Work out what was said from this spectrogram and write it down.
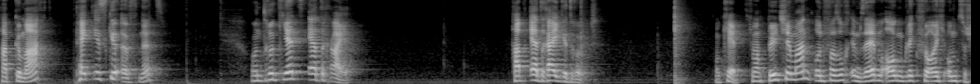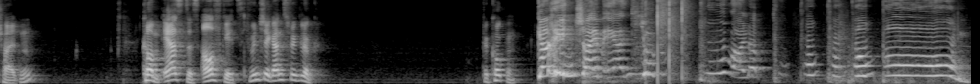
Hab gemacht. Pack ist geöffnet. Und drück jetzt R3. Hab R3 gedrückt. Okay, ich mach Bildschirm an und versuche im selben Augenblick für euch umzuschalten. Komm, erstes, auf geht's. Ich wünsche dir ganz viel Glück. Wir gucken. Garincha im Ernst. Boom, Alter. Boom, boom, boom, boom.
